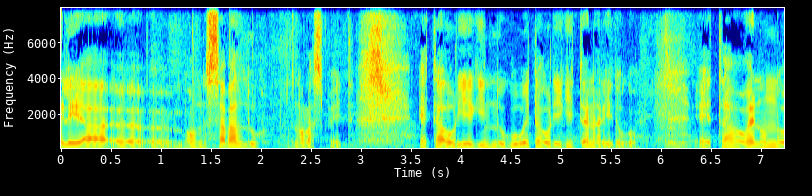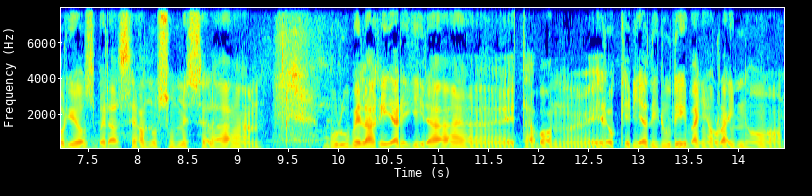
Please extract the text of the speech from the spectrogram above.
elea bon, zabaldu nolazpeit. Eta hori egin dugu eta hori egiten ari dugu. Eta horren ondorioz, beraz, eran duzu mesela, buru belagi gira, eta bon, erokeria dirudi, baina oraino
